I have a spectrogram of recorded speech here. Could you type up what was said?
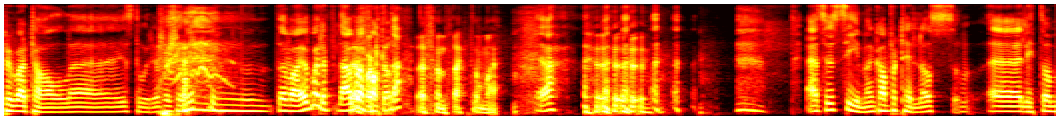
pubertal uh, historie, for så vidt. Det var jo bare, det er jo bare fakta. fakta. Det er fun fact om meg. Ja. Jeg syns Simen kan fortelle oss uh, litt om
